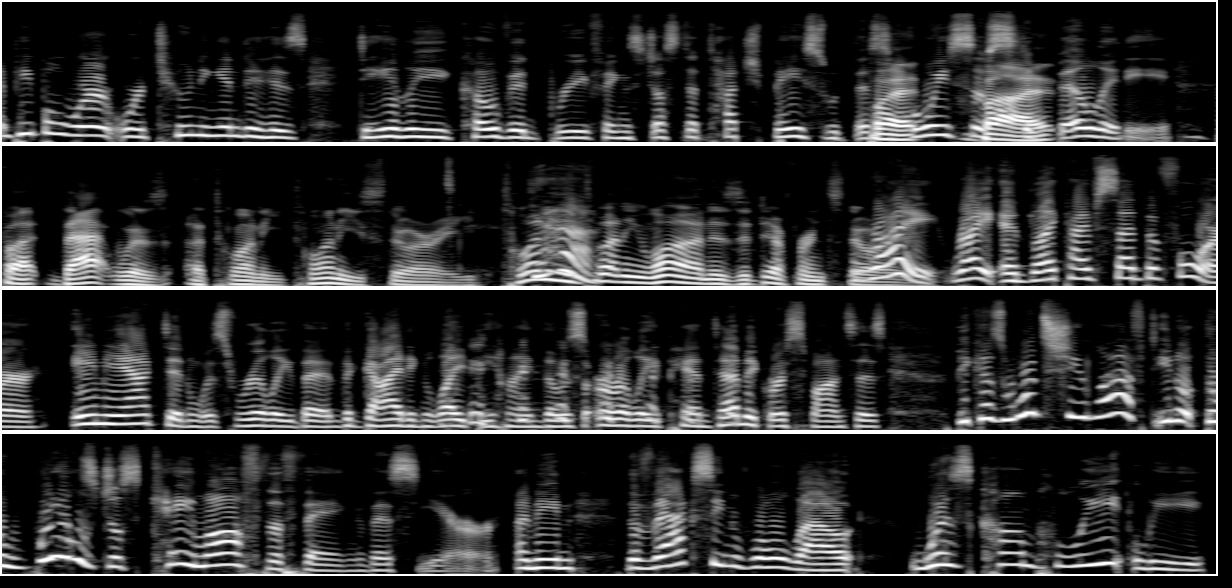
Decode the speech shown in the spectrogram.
and people were, were tuning into his daily COVID briefings just to touch base with this But- voice of but- stability. But that was a 2020 story. 2021 is a different story. Right, right. And like I've said before, Amy Acton was really the, the guiding light behind those early pandemic responses because once she left, you know, the wheels just came off the thing this year. I mean, the vaccine rollout was completely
